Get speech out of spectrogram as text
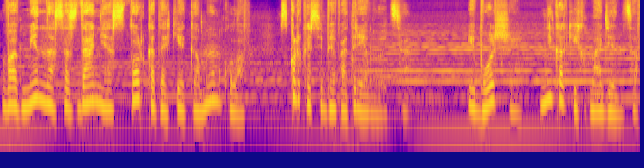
в обмен на создание столько таких гомункулов, сколько тебе потребуется. И больше никаких младенцев.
